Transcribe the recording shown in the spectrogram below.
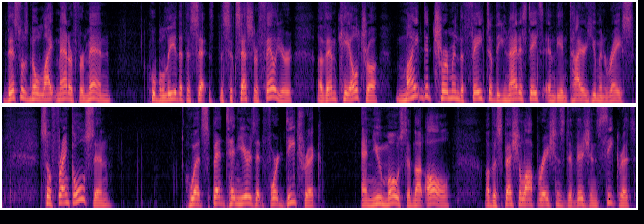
This was no light matter for men who believed that the, se- the success or failure of MK Ultra might determine the fate of the United States and the entire human race. So Frank Olson, who had spent 10 years at Fort Detrick and knew most, if not all, of the Special Operations Division's secrets,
